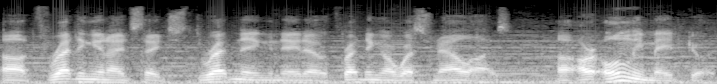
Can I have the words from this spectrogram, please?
uh, threatening the United States, threatening NATO, threatening our Western allies, uh, are only made good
